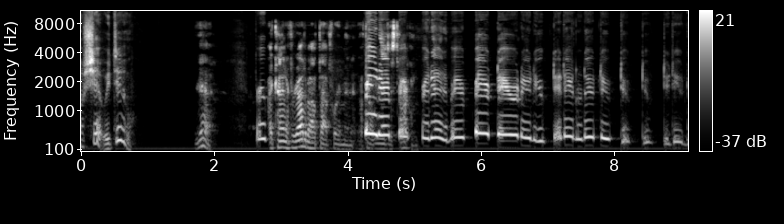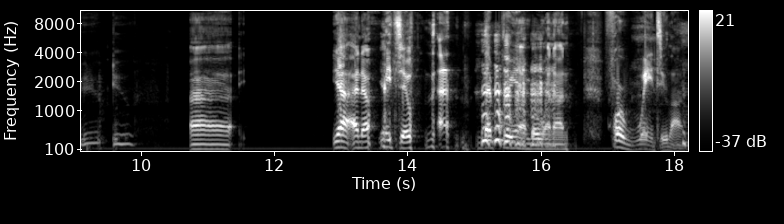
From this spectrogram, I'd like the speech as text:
Oh shit, we do. Yeah. Burp. I kind of forgot about that for a minute. I thought we were just talking. Uh, yeah, I know. Me too. That that preamble went on for way too long.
